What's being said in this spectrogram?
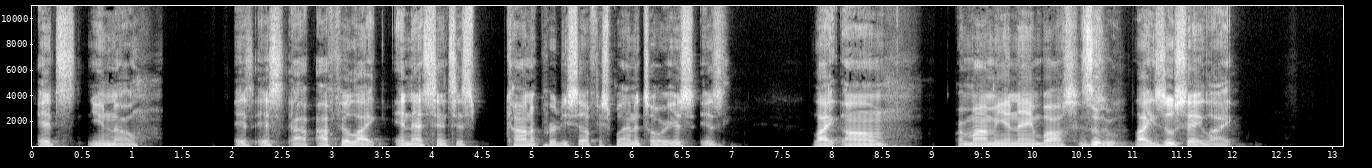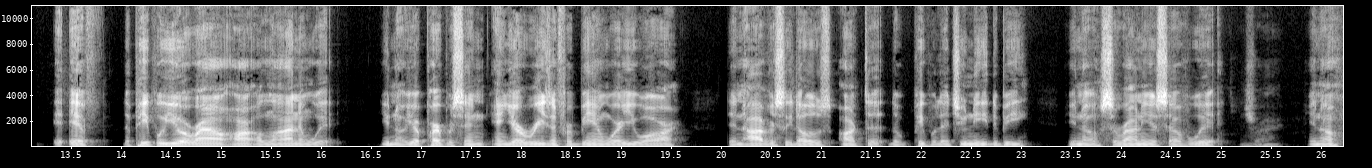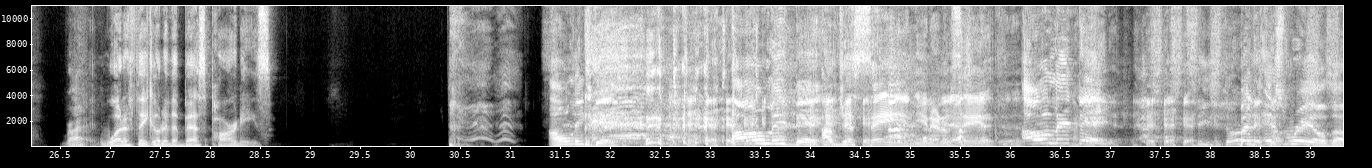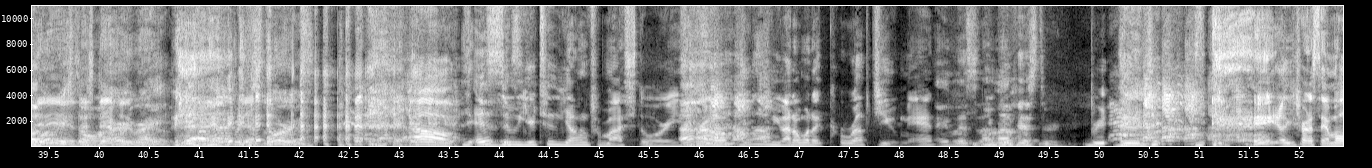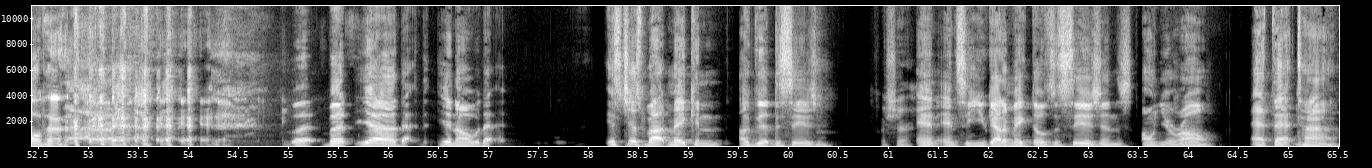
it's you know, it's it's. I, I feel like in that sense, it's kind of pretty self-explanatory. It's it's like um, remind me your name, boss. Zoo. Like Zoo say, like if the people you're around aren't aligning with, you know, your purpose and, and your reason for being where you are, then obviously those aren't the, the people that you need to be, you know, surrounding yourself with. That's right. You know? Right. What if they go to the best parties? Only dick. Only dick. I'm just saying, you know what I'm saying? that's- that's- Only I hear dick. See, stories But it's real, though. It stories is. It's definitely hurt, real. right? Yeah. You gotta bring Definitely stories. Oh, It's- Zoo, it's- you're too young for my story, Uh-uh. bro. Uh, I love you. I don't want to corrupt you, man. Hey, listen, I love history. Dude, you, you, you trying to say I'm old, huh? but but yeah, that, you know that it's just about making a good decision. For sure. and and see you got to make those decisions on your own at that time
